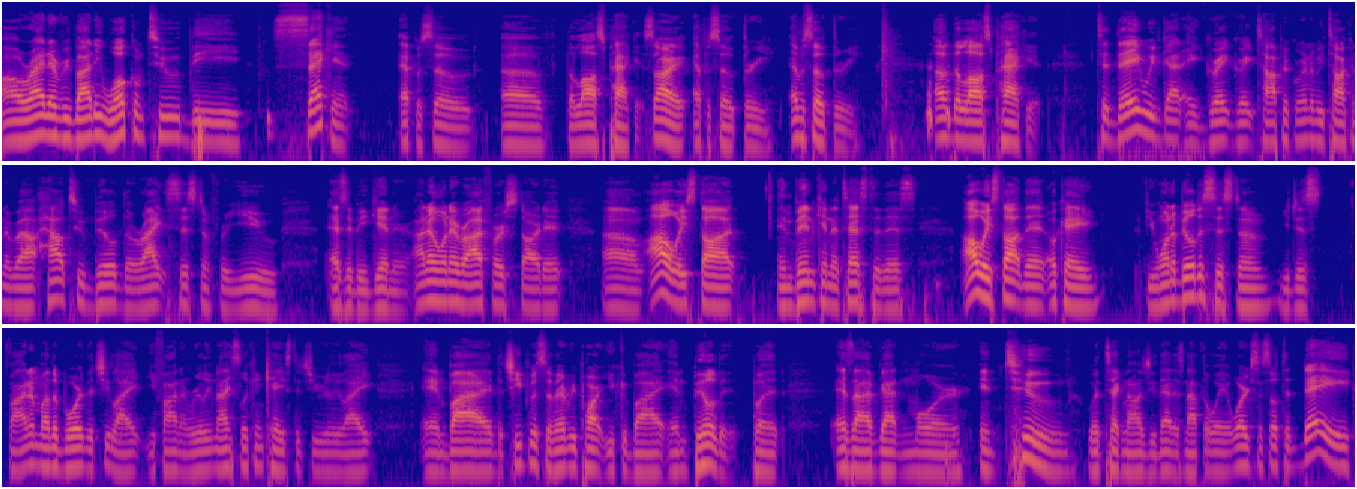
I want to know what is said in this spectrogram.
All right, everybody, welcome to the second episode of the Lost Packet. Sorry, episode three. Episode three of the Lost Packet. Today, we've got a great, great topic. We're going to be talking about how to build the right system for you as a beginner. I know whenever I first started, um, I always thought, and Ben can attest to this, I always thought that, okay, if you want to build a system, you just find a motherboard that you like, you find a really nice looking case that you really like, and buy the cheapest of every part you could buy and build it. But as I've gotten more in tune with technology, that is not the way it works. And so today,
